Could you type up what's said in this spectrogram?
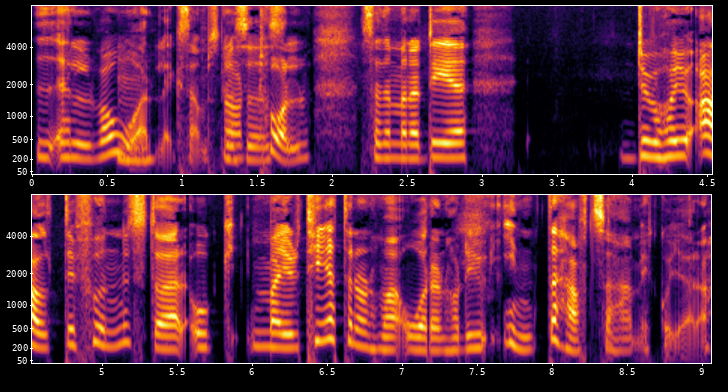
i 11 år, Mm, liksom, snart precis. 12. Så jag menar, det, du har ju alltid funnits där och majoriteten av de här åren har du ju inte haft så här mycket att göra.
